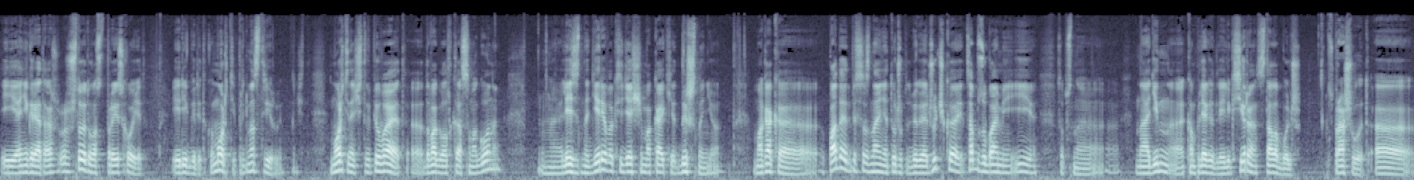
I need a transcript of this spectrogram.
И они говорят, а что это у вас тут происходит? И Рик говорит, такой, Морти, продемонстрируй. Значит, Морти, значит, выпивает э, два глотка самогона, лезет на дерево к сидящей макаке, дышит на нее. Макака падает без сознания, тут же подбегает жучка, цап зубами, и, собственно, на один э, комплект для эликсира стало больше. Спрашивают, «А,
